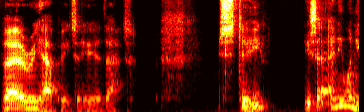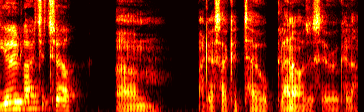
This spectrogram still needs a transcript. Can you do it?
very happy to hear that. Steve, is there anyone you'd like to tell? Um, I guess I could tell Glenn I was a serial killer.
